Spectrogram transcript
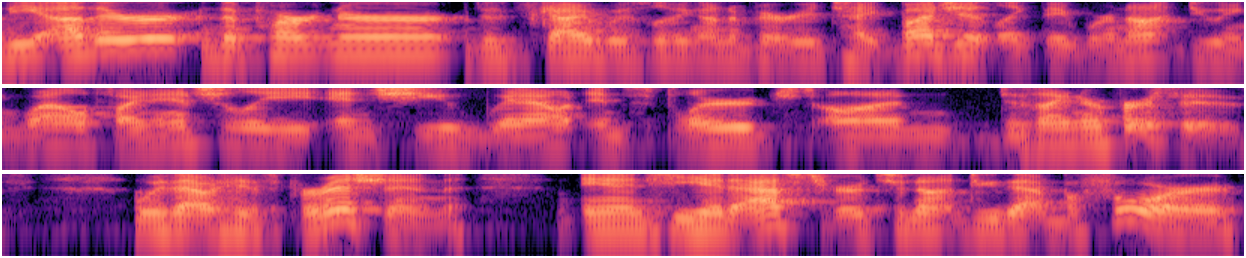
the other the partner this guy was living on a very tight budget like they were not doing well financially and she went out and splurged on designer purses without his permission and he had asked her to not do that before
